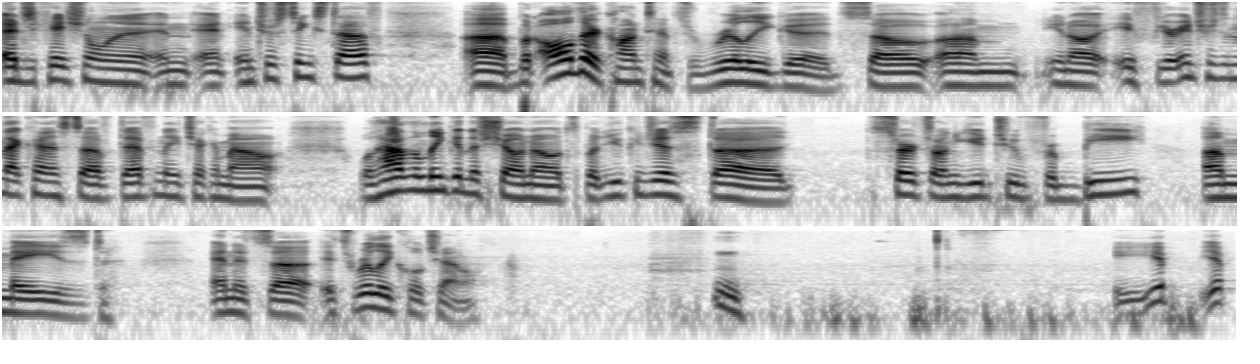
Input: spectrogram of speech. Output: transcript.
educational and, and, and, interesting stuff, uh, but all their content's really good. So, um, you know, if you're interested in that kind of stuff, definitely check them out. We'll have the link in the show notes, but you can just uh, search on YouTube for Be Amazed, and it's a it's really cool channel. Hmm. Yep, yep.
